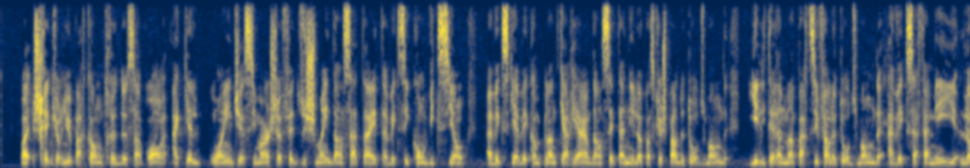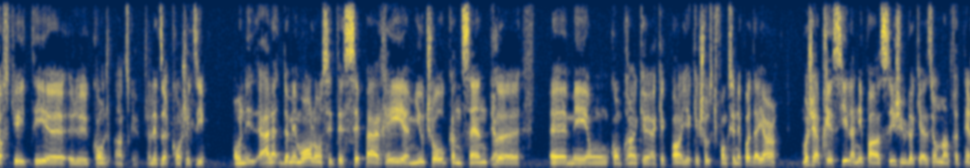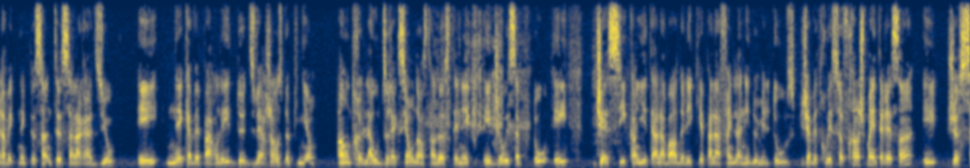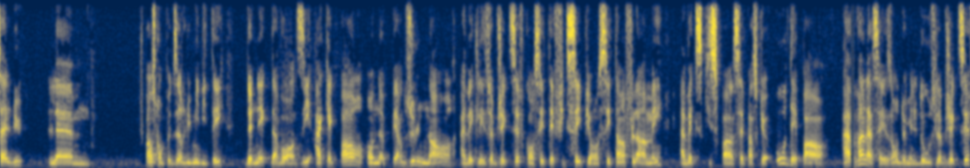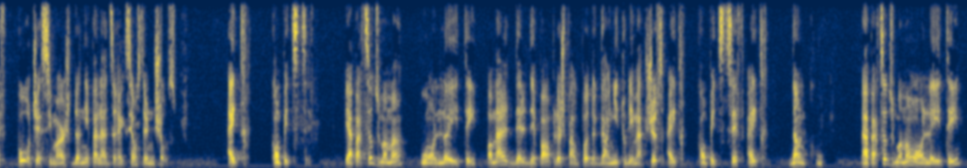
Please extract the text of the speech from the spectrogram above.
Ouais, je serais curieux, par contre, de savoir à quel point Jesse Marsh a fait du chemin dans sa tête avec ses convictions, avec ce qu'il avait comme plan de carrière dans cette année-là, parce que je parle de Tour du Monde. Il est littéralement parti faire le Tour du Monde avec sa famille lorsqu'il a été, euh, euh en tout cas, j'allais dire congédié. On est, à la, de mémoire, là, on s'était séparés, euh, mutual consent, euh, mais on comprend qu'à quelque part, il y a quelque chose qui ne fonctionnait pas. D'ailleurs, moi, j'ai apprécié. L'année passée, j'ai eu l'occasion de m'entretenir avec Nick DeSantis à la radio et Nick avait parlé de divergence d'opinion entre la haute direction, dans ce temps-là, c'était Nick et Joey Saputo, et Jesse quand il était à la barre de l'équipe à la fin de l'année 2012. Puis j'avais trouvé ça franchement intéressant et je salue le, je pense qu'on peut dire l'humilité de Nick d'avoir dit à quelque part, on a perdu le nord avec les objectifs qu'on s'était fixés, puis on s'est enflammé avec ce qui se passait. Parce qu'au départ, avant la saison 2012, l'objectif pour Jesse Marsh, donné par la direction, c'était une chose être compétitif. Et à partir du moment où on l'a été, pas mal dès le départ, puis là, je ne parle pas de gagner tous les matchs, juste être compétitif, être dans le coup. À partir du moment où on l'a été,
